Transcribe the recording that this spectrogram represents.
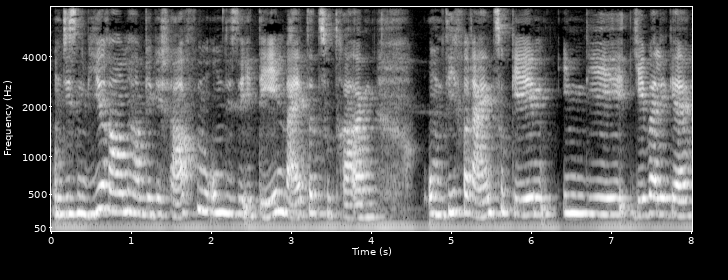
Und diesen Wir-Raum haben wir geschaffen, um diese Ideen weiterzutragen, um tiefer reinzugehen in die jeweilige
